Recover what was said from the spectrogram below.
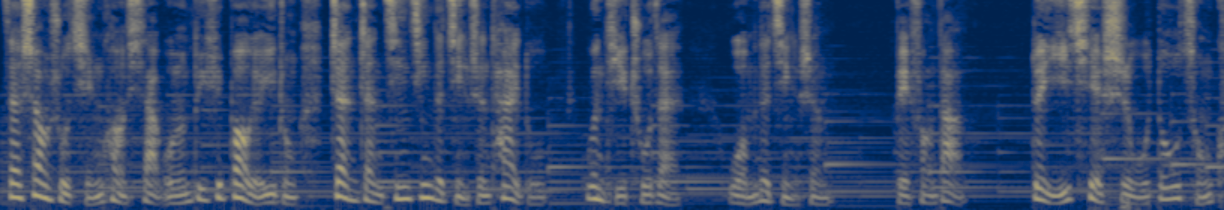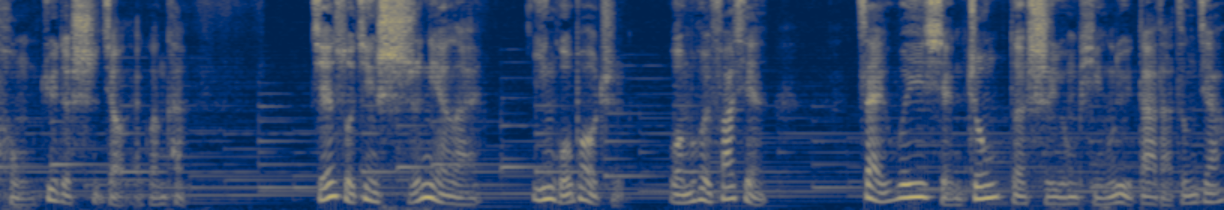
在上述情况下，我们必须抱有一种战战兢兢的谨慎态度。问题出在我们的谨慎被放大了，对一切事物都从恐惧的视角来观看。检索近十年来英国报纸，我们会发现，在危险中的使用频率大大增加，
